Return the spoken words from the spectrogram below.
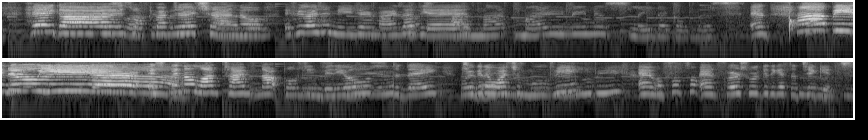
Hey guys, welcome back to our channel. If you guys are new here, my Adiel. I'm not, my name is Lena Gomez. And Happy New Year! It's been a long time not posting videos. Today, we're gonna watch a movie. Movie. And, and first, we're gonna get the tickets.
